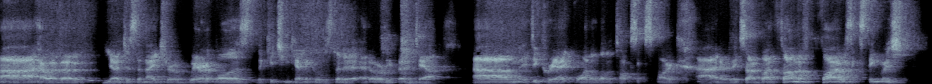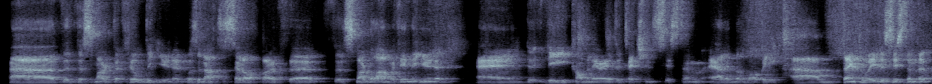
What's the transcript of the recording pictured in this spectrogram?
Uh, however, you know, just the nature of where it was, the kitchen chemicals that had already burnt out, um, it did create quite a lot of toxic smoke uh, and everything. So by the time the fire was extinguished, uh, the, the, smoke that filled the unit was enough to set off both the, the smoke alarm within the unit and the, the, common area detection system out in the lobby. Um, thankfully, the system that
